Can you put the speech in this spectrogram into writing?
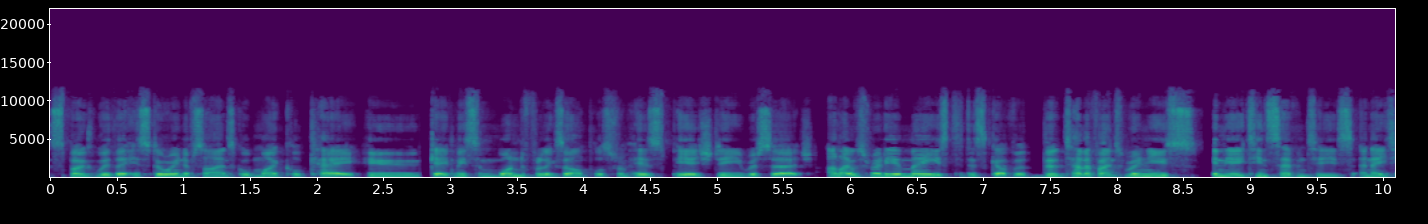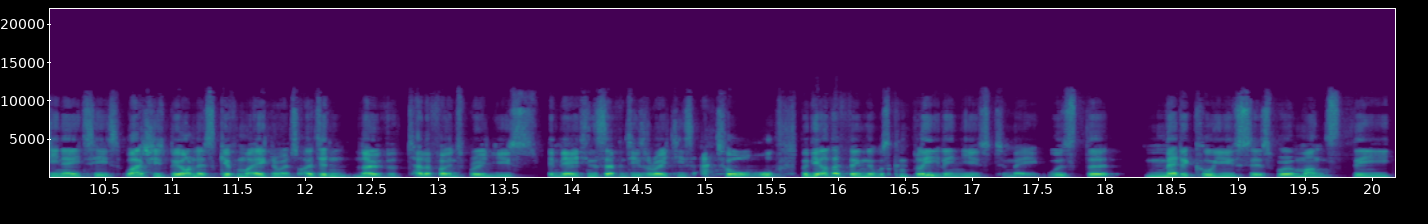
spoke with a historian of science called Michael Kay, who gave me some wonderful examples from his PhD research. And I was really amazed to discover that telephones were in use in the 1870s and 1880s. Well, actually, to be honest, given my ignorance, I didn't know that telephones were in use in the 1870s or 80s at all. But the other other thing that was completely news to me was that medical uses were amongst the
